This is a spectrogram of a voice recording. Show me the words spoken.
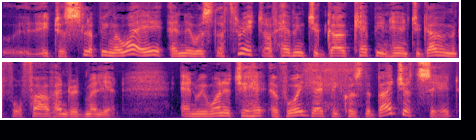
it was slipping away, and there was the threat of having to go cap in hand to government for 500 million. And we wanted to ha- avoid that because the budget said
